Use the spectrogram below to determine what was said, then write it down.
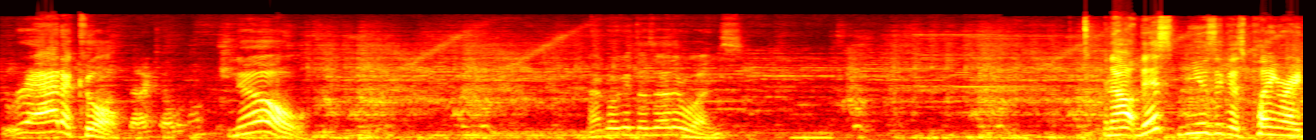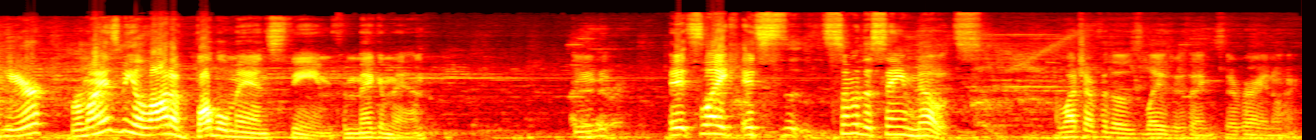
Radical. did I kill the one? No. Now go get those other ones. Now this music that's playing right here reminds me a lot of Bubble Man's theme from Mega Man. It's like it's some of the same notes. Watch out for those laser things; they're very annoying.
